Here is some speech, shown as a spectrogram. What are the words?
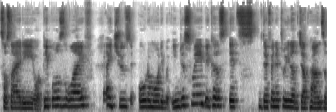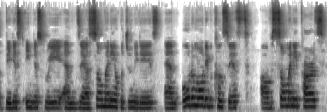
society or people's life I choose automotive industry because it's definitely the Japan's biggest industry and there are so many opportunities and automotive consists of so many parts.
